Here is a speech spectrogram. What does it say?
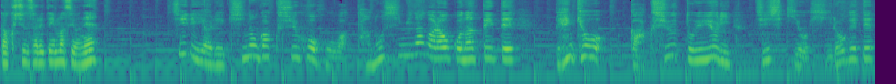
学習されていますよね。地理や歴史の学習方法は楽しみながら行っていて勉強学習というより知識を広げて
